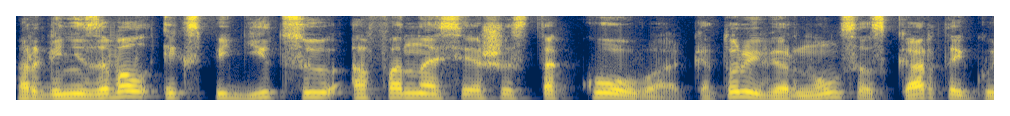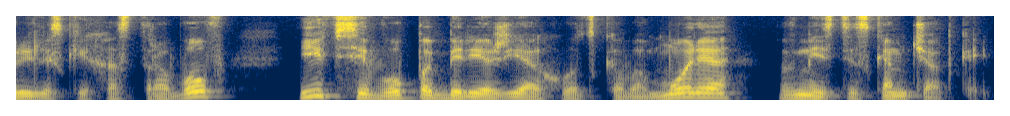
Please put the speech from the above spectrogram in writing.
организовал экспедицию Афанасия Шестакова, который вернулся с картой Курильских островов и всего побережья Охотского моря вместе с Камчаткой.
